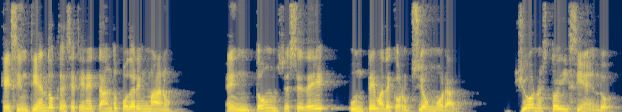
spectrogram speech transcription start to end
que sintiendo que se tiene tanto poder en mano, entonces se dé un tema de corrupción moral. Yo no estoy diciendo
